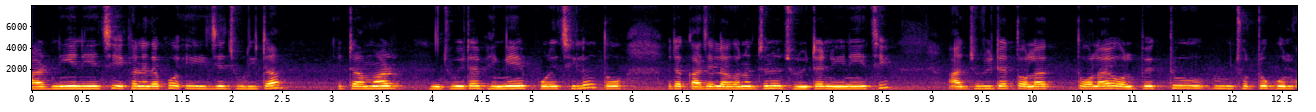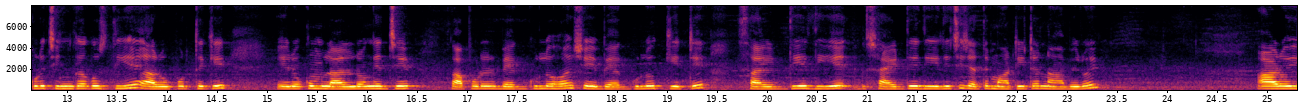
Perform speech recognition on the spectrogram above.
আর নিয়ে নিয়েছি এখানে দেখো এই যে ঝুড়িটা। এটা আমার ঝুড়িটা ভেঙে পড়েছিল, তো এটা কাজে লাগানোর জন্য ঝুড়িটা নিয়ে নিয়েছি। আর ঝুড়িটার তলা, তলায় অল্প একটু ছোট্ট গোল করে চিন কাগজ দিয়ে আর ওপর থেকে এরকম লাল রঙের যে কাপড়ের ব্যাগগুলো হয়, সেই ব্যাগগুলো কেটে সাইড দিয়ে দিয়ে, সাইড দিয়ে দিয়ে দিয়েছি যাতে মাটিটা না বেরোয়। আর ওই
